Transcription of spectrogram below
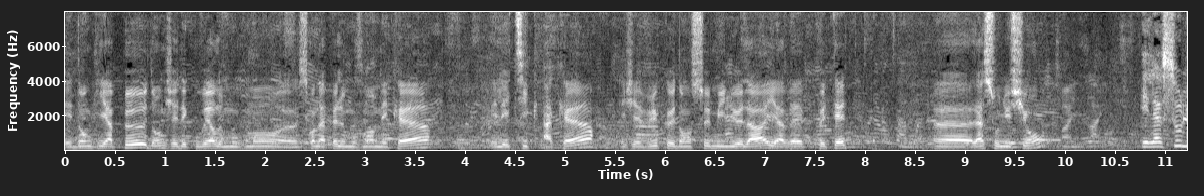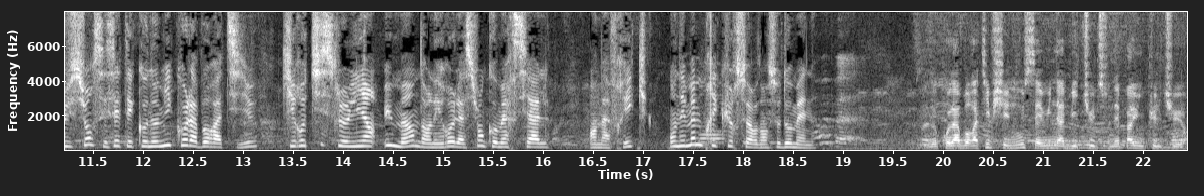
Et donc il y a peu, donc j'ai découvert le mouvement, euh, ce qu'on appelle le mouvement maker et l'éthique hacker. Et j'ai vu que dans ce milieu-là, il y avait peut-être euh, la solution. Et la solution, c'est cette économie collaborative qui retisse le lien humain dans les relations commerciales. En Afrique, on est même précurseur dans ce domaine. Le collaboratif chez nous, c'est une habitude, ce n'est pas une culture.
